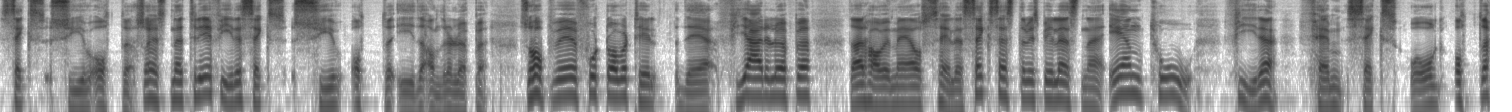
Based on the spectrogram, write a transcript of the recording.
6, 7, 8. Så hestene 3, 4, 6, 7, 8 i det andre løpet. Så hopper vi fort over til det fjerde løpet. Der har vi med oss hele seks hester vi spiller. Hestene 1, 2, 4, fem, seks og åtte.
